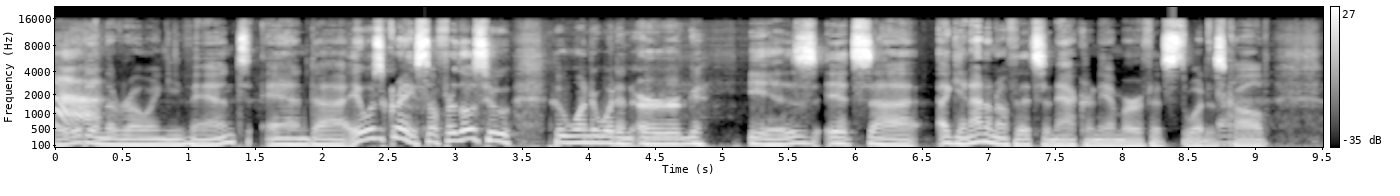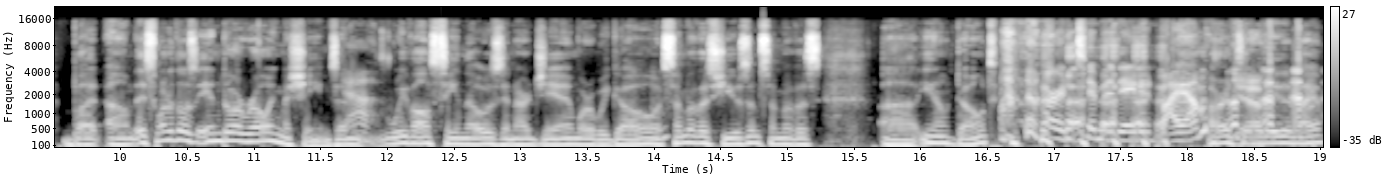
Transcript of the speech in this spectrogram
Yeah. in the rowing event, and uh, it was great. So for those who who wonder what an erg is, it's uh, again I don't know if it's an acronym or if it's what it's Yeah. called, but um, it's one of those indoor rowing machines, and Yeah. we've all seen those in our gym where we go, and some of us use them, some of us, uh, you know, don't. Are intimidated by them. are intimidated by him.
